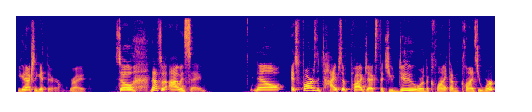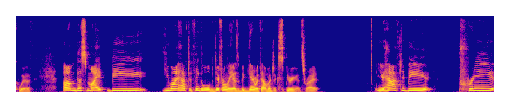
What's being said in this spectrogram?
you can actually get there, right? So that's what I would say. Now, as far as the types of projects that you do or the client type of clients you work with, um, this might be you might have to think a little bit differently as a beginner without much experience, right? You have to be pretty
